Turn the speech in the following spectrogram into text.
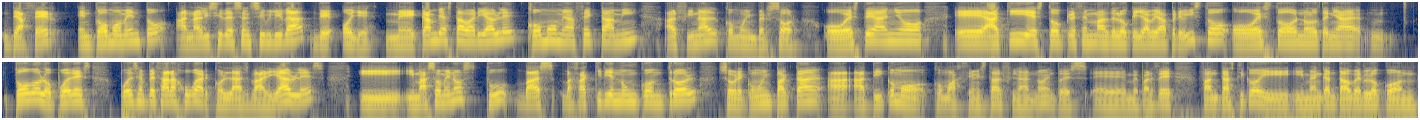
de hacer en todo momento análisis de sensibilidad de, oye, me cambia esta variable, ¿cómo me afecta a mí al final como inversor? O este año eh, aquí esto crece más de lo que yo había previsto, o esto no lo tenía todo lo puedes, puedes empezar a jugar con las variables y, más o menos tú vas, vas adquiriendo un control sobre cómo impacta a, ti como, como, accionista al final, ¿no? Entonces, eh, me parece fantástico y, me ha encantado verlo con,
